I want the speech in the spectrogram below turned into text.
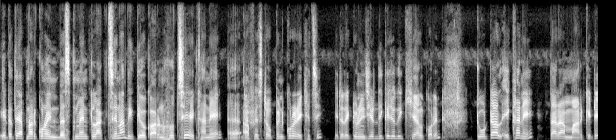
এটাতে আপনার কোনো ইনভেস্টমেন্ট লাগছে না দ্বিতীয় কারণ হচ্ছে এখানে অ্যাফেসটা ওপেন করে রেখেছি এটার একটু নিচের দিকে যদি খেয়াল করেন টোটাল এখানে তারা মার্কেটে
